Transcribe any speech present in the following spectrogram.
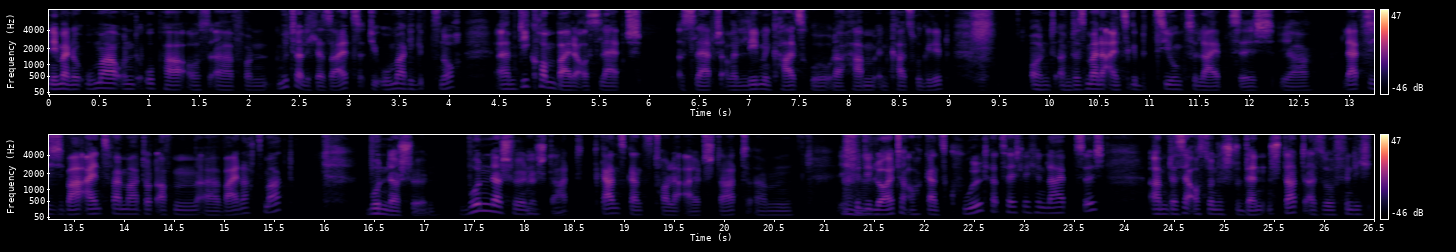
Nee, meine Oma und Opa aus äh, von mütterlicherseits, die Oma, die gibt's noch, ähm, die kommen beide aus aus Leipzig, aber leben in Karlsruhe oder haben in Karlsruhe gelebt. Und ähm, das ist meine einzige Beziehung zu Leipzig, ja. Leipzig, ich war ein, zwei Mal dort auf dem äh, Weihnachtsmarkt. Wunderschön. Wunderschöne Mhm. Stadt, ganz, ganz tolle Altstadt. Ähm, ich finde die Mhm. Leute auch ganz cool tatsächlich in Leipzig. Ähm, das ist ja auch so eine Studentenstadt, also finde ich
